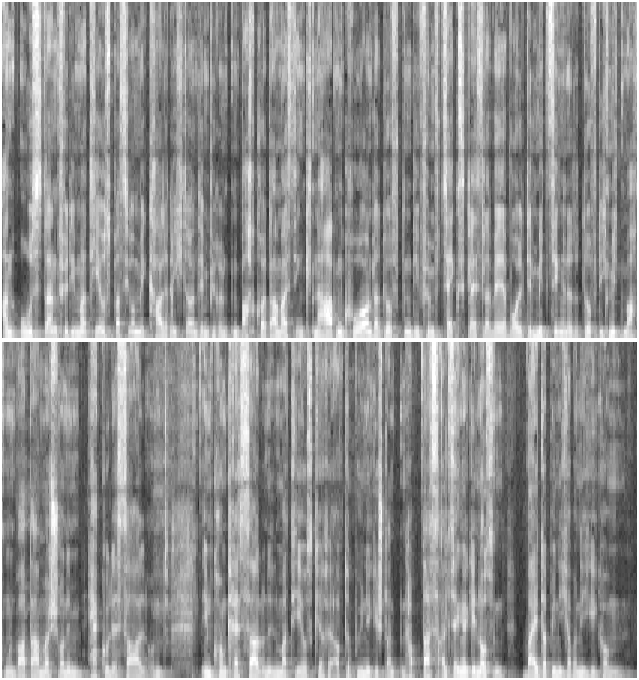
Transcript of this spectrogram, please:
an Ostern für die Matthäus-Passion mit Karl Richter und dem berühmten Bachchor damals den Knabenchor und da durften die fünf, sechs Klässler, wer wollte, mitsingen oder durfte ich mitmachen und war damals schon im Herkulessaal und im Kongresssaal und in der Matthäuskirche auf der Bühne gestanden, habe das als Sänger genossen. Weiter bin ich aber nie gekommen.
